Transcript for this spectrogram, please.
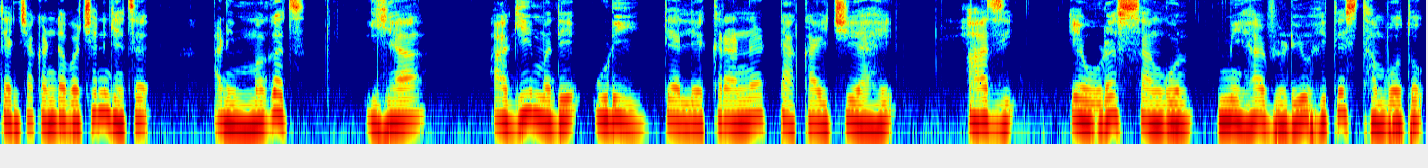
त्यांच्याकडं वचन घ्यायचं आणि मगच ह्या आगीमध्ये उडी त्या लेकरांना टाकायची आहे. आज एवढंच सांगून मी हा व्हिडिओ इथेच थांबवतो.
